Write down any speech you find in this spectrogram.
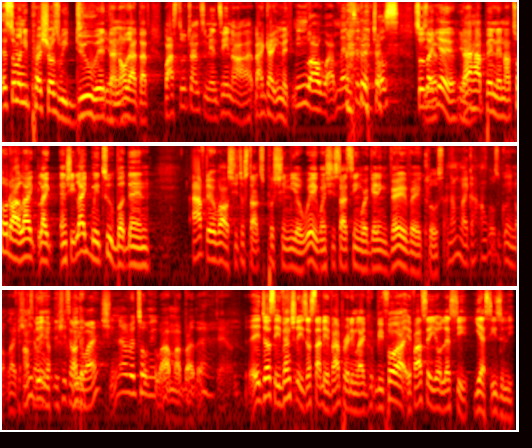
There's so many pressures we do with and all that. That we're still trying to maintain our bad guy image. Meanwhile, we're mentally just. So it's like, yeah, Yep, yeah. that happened, and I told her I like, like, and she liked me too. But then. After a while, she just starts pushing me away when she starts seeing we're getting very, very close, and I'm like, "Ah, "What's going on?" Like, I'm doing. you- did she tell I'm you why? She never told me why, my brother. Damn. It just eventually it just started evaporating. Like before, if I say yo, let's see, yes, easily.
